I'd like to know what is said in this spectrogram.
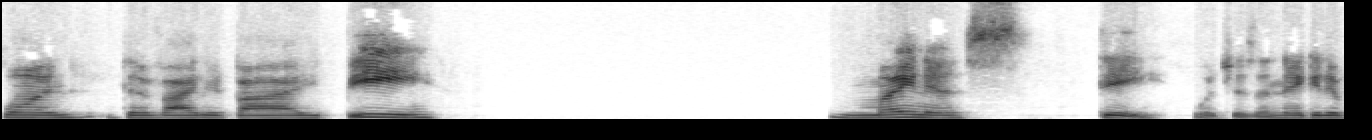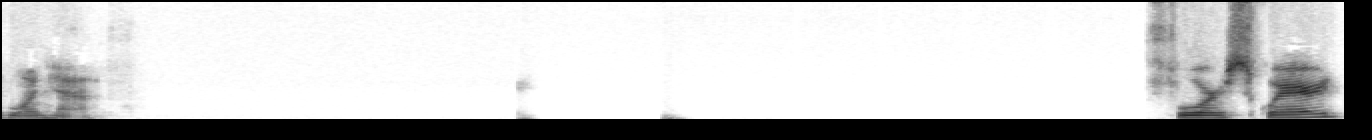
1 divided by b minus d, which is a negative 1 half. Four squared,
